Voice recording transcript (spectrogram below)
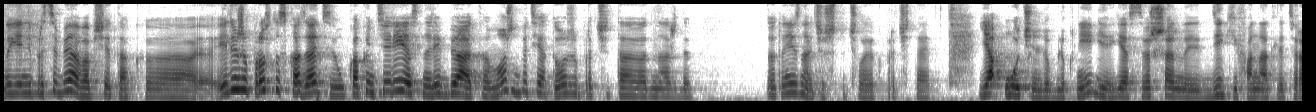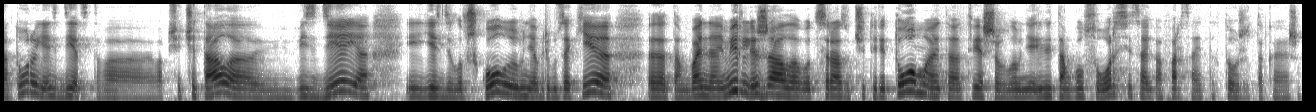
Ну, я не про себя, вообще так. Э, или же просто сказать, как интересно, ребята, может быть, я тоже прочитаю однажды. Но это не значит, что человек прочитает. Я очень люблю книги, я совершенно дикий фанат литературы, я с детства вообще читала везде, я и ездила в школу, у меня в рюкзаке э, там «Война и мир» лежала, вот сразу четыре тома, это отвешивала мне, или там «Гулсуорси», сага о Форсайтах тоже такая же,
